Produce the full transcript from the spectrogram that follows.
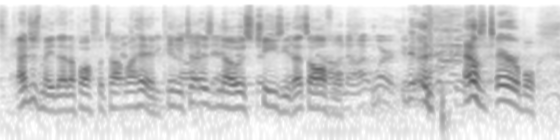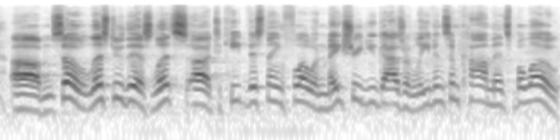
I just made that up off the top of my head. Can you tell? like that. no, it's That's- cheesy. that's- That's awful. No, no, it worked. It worked sure. that was terrible. Um, so let's do this. Let's uh, to keep this thing flowing. Make sure you guys are leaving some comments below.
